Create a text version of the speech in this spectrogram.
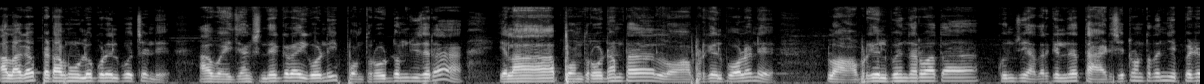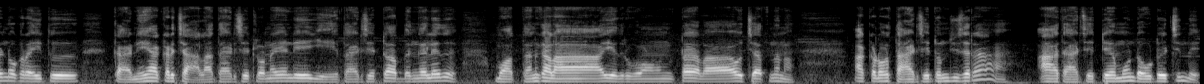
అలాగా పిఠాపురం ఊళ్ళోకి కూడా వెళ్ళిపోవచ్చండి. ఆ వై జంక్షన్ దగ్గర ఇగోండి పొంత రోడ్డు ఉంది చూసారా? ఇలా పొంత రోడ్డు అంట లోపలికి వెళ్ళిపోవాలండి. లోపలికి వెళ్ళిపోయిన తర్వాత కొంచెం ఎదరికి వెళ్ళిన తాడి చెట్టు ఉంటుందని చెప్పాడండి ఒక రైతు. కానీ అక్కడ చాలా తాడి చెట్లు ఉన్నాయండి. ఏ తాడి చెట్టు అర్థం కాలేదు. మొత్తానికి అలా ఎదురుకుంటా అలా వచ్చేస్తున్నాను. అక్కడ ఒక తాడి చెట్టు ఉంది చూసారా? ఆ తాడి చెట్టు ఏమో డౌట్ వచ్చింది.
